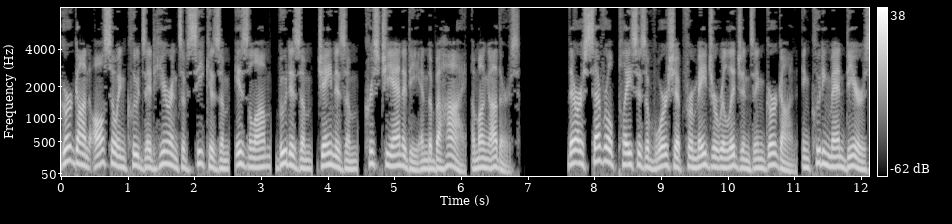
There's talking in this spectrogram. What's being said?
Gurgaon also includes adherents of Sikhism, Islam, Buddhism, Jainism, Christianity and the Bahá'í, among others. There are several places of worship for major religions in Gurgaon, including mandirs,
